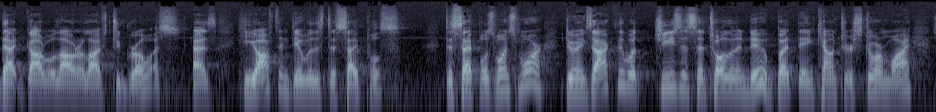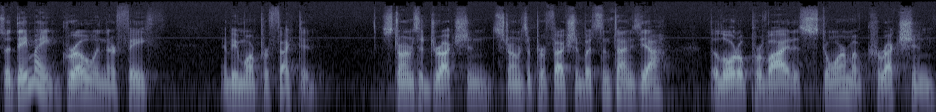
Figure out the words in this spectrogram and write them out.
that God will allow in our lives to grow us, as he often did with his disciples. Disciples, once more, doing exactly what Jesus had told them to do, but they encounter a storm. Why? So they might grow in their faith and be more perfected. Storms of direction, storms of perfection, but sometimes, yeah, the Lord will provide a storm of correction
